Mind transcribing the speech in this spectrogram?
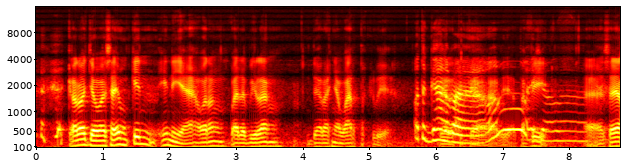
kalau Jawa saya mungkin ini ya orang pada bilang daerahnya warteg gitu ya Oh Tegal Pak. Tegal, oh ya. tapi eh, saya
